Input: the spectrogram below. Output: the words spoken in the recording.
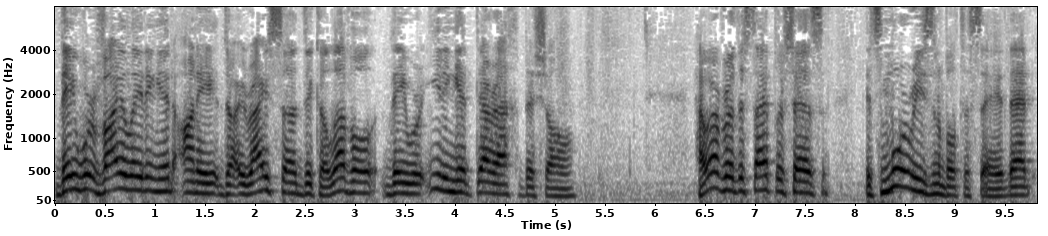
they were violating it on a Dairaisa Dika level, they were eating it Derech Bishal. However, the Steipler says, it's more reasonable to say that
